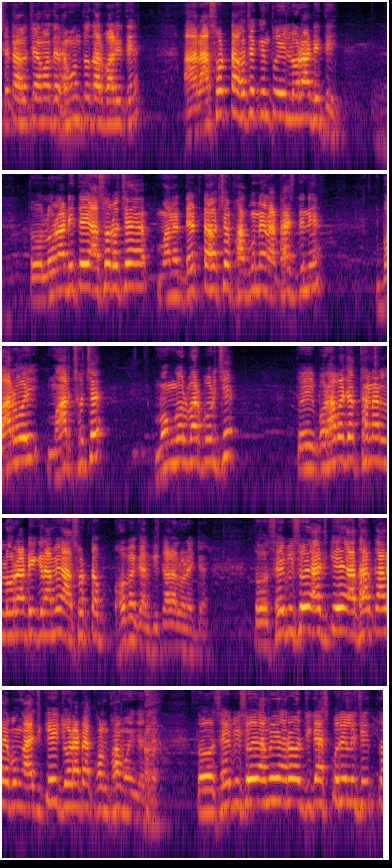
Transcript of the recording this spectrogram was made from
সেটা হচ্ছে আমাদের হেমন্তদার বাড়িতে। আর আসরটা হচ্ছে কিন্তু এই লোরাডিতেই তো লোরাডিতেই আসর হচ্ছে মানে ডেটটা হচ্ছে ফাগুনের আঠাশ দিনে, বারোই মার্চ হচ্ছে, মঙ্গলবার পড়ছে। তো এই বড়াবাজার থানার লোরাডি গ্রামে আসরটা হবে আর কি কাড়া লড়াইটা। তো সেই বিষয়ে আজকে আধার কার্ড এবং আজকেই জোড়াটা কনফার্ম হয়ে যাচ্ছে। তো সেই বিষয়ে আমি আরও জিজ্ঞাসা করে নিয়েছি। তো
